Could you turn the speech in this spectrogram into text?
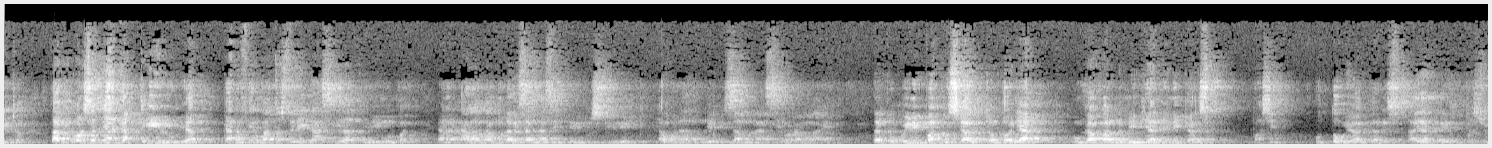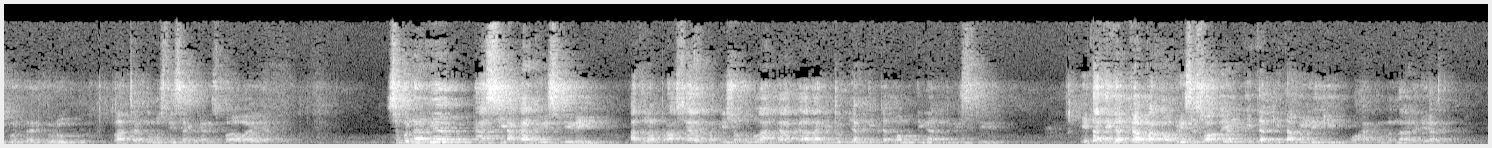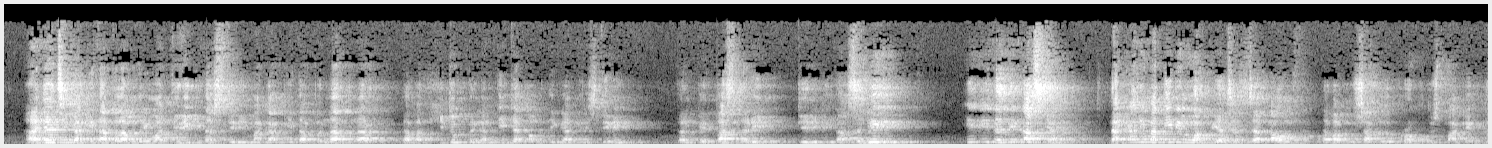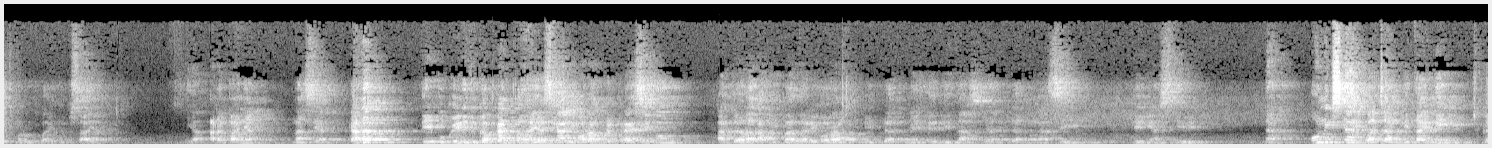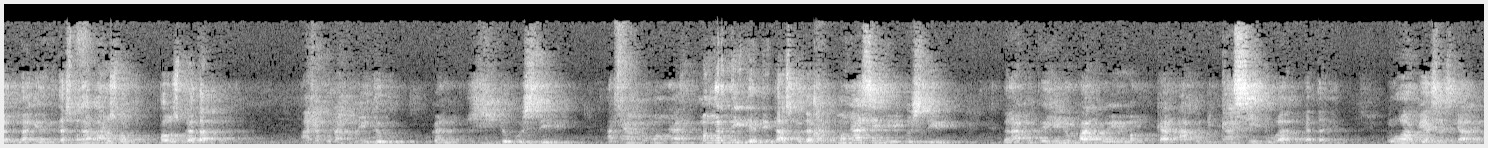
Tapi konsepnya agak keliru ya. Karena firman Tuhan sendiri kasihlah dirimu. Karena kalau kamu tidak bisa mengasihi dirimu sendiri, kamu tidak mungkin bisa mengasihi orang lain. Dan buku ini bagus sekali. Contohnya ungkapan demikian ini garis masih utuh ya garis saya dari bersyukur dari dulu baca itu mesti saya garis bawah ya. Sebenarnya kasih akan diri sendiri adalah prasyarat bagi suatu langkah ke arah hidup yang tidak mementingkan diri sendiri. Kita tidak dapat memberi sesuatu yang tidak kita miliki. Wah itu menarik ya. Hanya jika kita telah menerima diri kita sendiri, maka kita benar-benar dapat hidup dengan tidak mementingkan diri sendiri dan bebas dari diri kita sendiri. Ini identitasnya. Nah kalimat ini luar biasa. Sejak tahun 81 Roh Kudus pakai untuk merubah hidup saya. Ya ada banyak nasihat. Karena di buku ini juga kan bahaya sekali. Orang depresi itu adalah akibat dari orang tidak punya identitas. dan tidak mengasihi dirinya sendiri. Nah unik sekali bacaan kita ini juga tentang identitas. Mengapa harus Paulus berkata, Adapun aku hidup bukan hidupku sendiri. Artinya aku mengerti identitasku dan aku mengasihi diriku sendiri. Dan aku kehidupanku ini karena aku dikasih Tuhan katanya. Luar biasa sekali.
